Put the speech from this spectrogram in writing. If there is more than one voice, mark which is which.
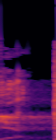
Speaker 1: Yeah.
